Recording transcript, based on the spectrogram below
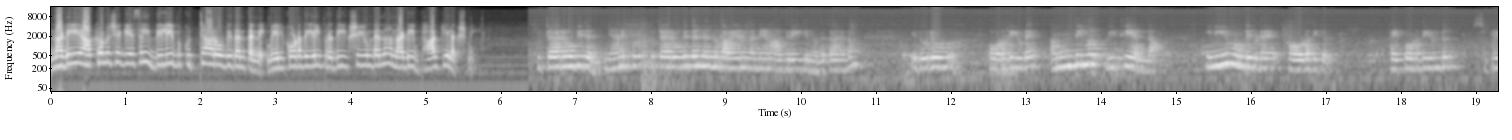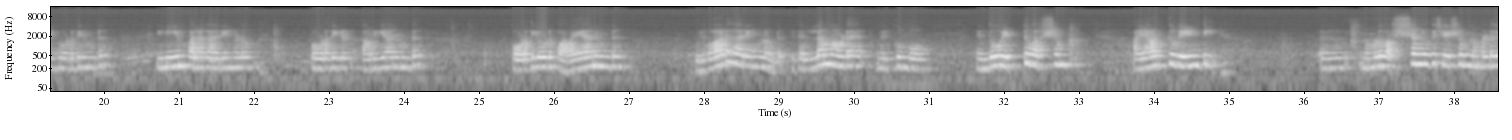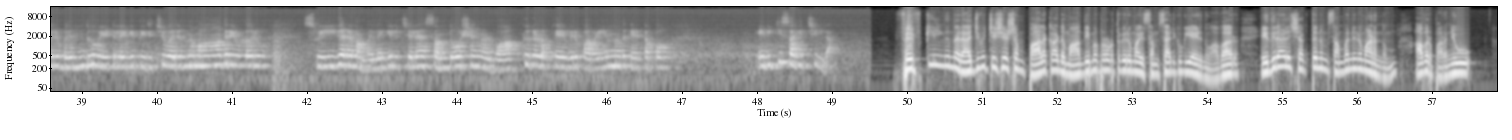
നടിയെ ആക്രമിച്ച കേസിൽ ദിലീപ് കുറ്റാരോപിതൻ തന്നെ. മേൽക്കോടതിയിൽ പ്രതീക്ഷയുണ്ടെന്ന് നടി ഭാഗ്യലക്ഷ്മി. കുറ്റാരോപിതൻ. ഞാനിപ്പോഴും കുറ്റാരോപിതൻ എന്ന് പറയാൻ തന്നെയാണ് ആഗ്രഹിക്കുന്നത്. കാരണം ഇതൊരു കോടതിയുടെ അന്തിമ വിധിയല്ല. ഇനിയുമുണ്ട് ഇവിടെ കോടതികൾ. ഹൈക്കോടതിയുണ്ട് സുപ്രീം കോടതിയുണ്ട്. ഇനിയും പല കാര്യങ്ങളും കോടതികൾ അറിയാനുണ്ട് കോടതിയോട് പറയാനുണ്ട്. ഒരുപാട് കാര്യങ്ങളുണ്ട്. ഇതെല്ലാം അവിടെ നിൽക്കുമ്പോൾ എന്തോ എട്ട് വർഷം അയാൾക്ക് വേണ്ടി നമ്മൾ വർഷങ്ങൾക്ക് ശേഷം നമ്മളുടെ ഒരു ബന്ധു വീട്ടിലേക്ക് തിരിച്ചു വരുന്ന മാതിരിയുള്ളൊരു സ്വീകരണം അല്ലെങ്കിൽ ചില സന്തോഷങ്ങൾ വാക്കുകളൊക്കെ ഇവർ പറയുന്നത് കേട്ടപ്പോൾ എനിക്ക് സഹിച്ചില്ല. ഫെഫ്കിയിൽ നിന്ന് രാജിവെച്ച ശേഷം പാലക്കാട് മാധ്യമപ്രവർത്തകരുമായി സംസാരിക്കുകയായിരുന്നു അവർ. എതിരാളി ശക്തനും സമ്പന്നനുമാണെന്നും അവർ പറഞ്ഞു.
